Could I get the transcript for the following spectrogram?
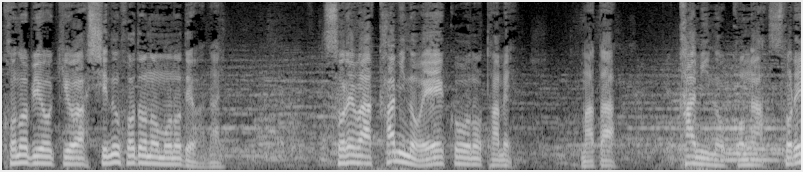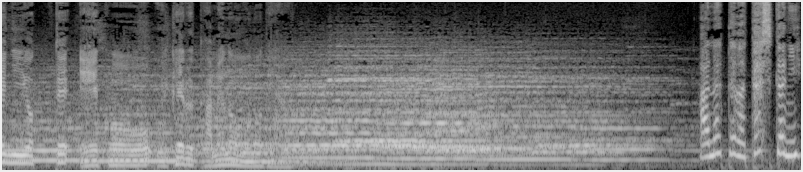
この病気は死ぬほどのものではない。それは神の栄光のため。また神の子がそれによって栄光を受けるためのものである。あなたは確かに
